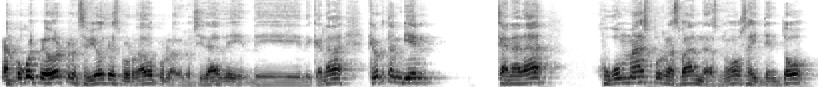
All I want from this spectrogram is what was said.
tampoco el peor, pero se vio desbordado por la velocidad de, Canadá. Creo que también Canadá jugó más por las bandas, ¿no? O sea, intentó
